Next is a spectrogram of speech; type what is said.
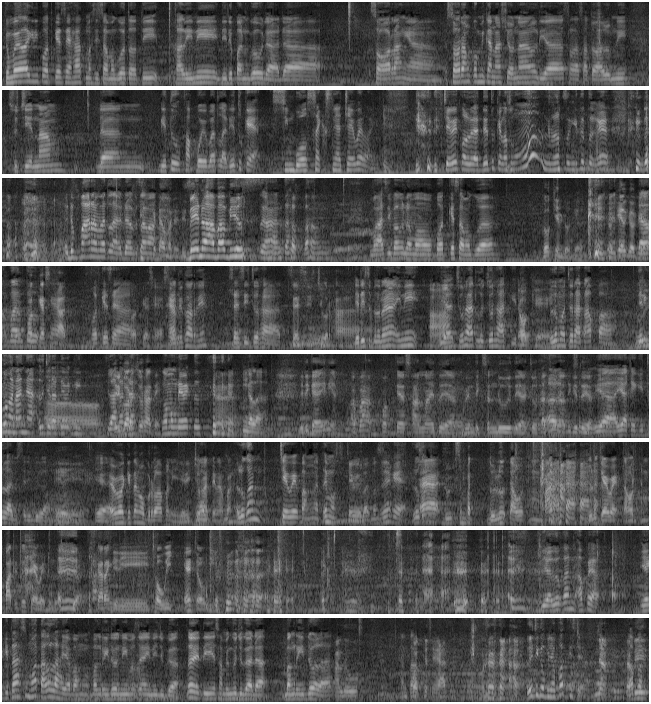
Kembali lagi di podcast sehat masih sama gue Toti. Kali ini di depan gue udah ada seorang yang seorang komika nasional. Dia salah satu alumni Suci 6 dan dia tuh fuckboy banget lah. Dia tuh kayak simbol seksnya cewek lah gitu. cewek kalau lihat dia tuh kayak langsung "Mm," langsung gitu tuh kayak udah, udah parah banget lah udah bersama? Beno Ababils mantap bang makasih bang udah mau podcast sama gue Gokil, gokil. Gokil, gokil. Bantu. Podcast sehat. podcast sehat Podcast sehat. Sehat itu artinya sesi curhat sesi curhat. Jadi sebenarnya ini Ah. ya curhat lu curhat gitu. Oke. Lu mau curhat apa? Jadi gua nggak nanya, lu curhat Oh. dewek nih. Jadi Silakan gua harus dah. curhat nih? Ngomong dewek tuh. Nah. Enggak lah. Jadi kayak ini ya, apa podcast sana itu yang rintik sendu itu ya, curhat-curhat Rintik gitu ya. sendu. Iya, iya kayak gitulah bisa dibilang. Iya, iya, iya. Iya. Emang kita ngobrol apa nih? Jadi curhatin apa? Lu kan cewek banget. Eh maksud cewek banget. Maksudnya kayak lu Eh, kan dulu sempet dulu tahun 4 Dulu cewek, tahun 4 itu cewek dulu Sekarang jadi cowi Eh, cowi ya lu kan apa ya? Ya kita semua tahu lah ya Bang Bang Rido nih maksudnya ini juga. Eh di samping gua juga ada Bang Rido lah. Halo, Mantap. podcast sehat. Lu juga punya podcast ya? nah, tapi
